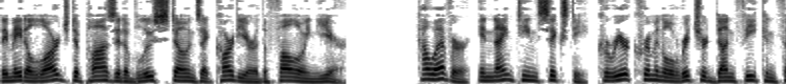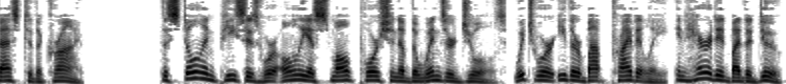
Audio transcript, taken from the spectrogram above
They made a large deposit of loose stones at Cartier the following year. However, in 1960, career criminal Richard Dunphie confessed to the crime. The stolen pieces were only a small portion of the Windsor jewels, which were either bought privately, inherited by the Duke,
